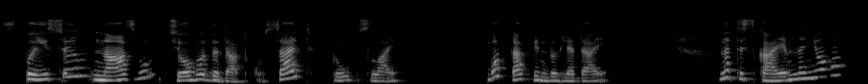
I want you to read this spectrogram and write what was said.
вписуємо назву цього додатку Site to Slide. От так він виглядає. Натискаємо на нього.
